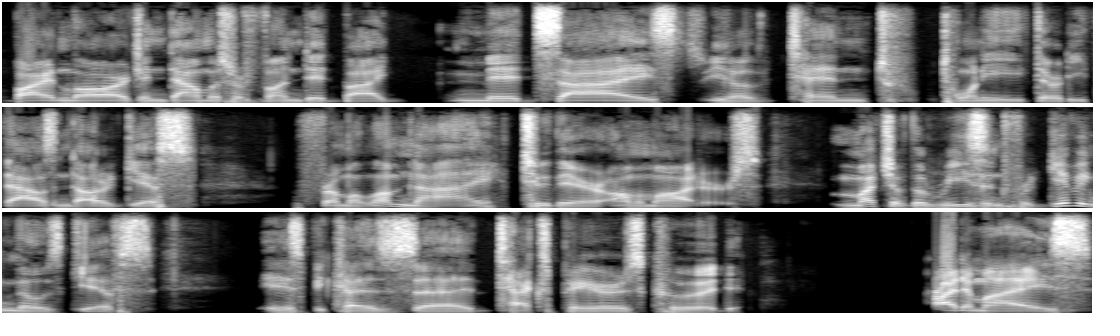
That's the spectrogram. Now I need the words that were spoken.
by and large endowments were funded by mid-sized, you know, 10, 20, 30,000 dollar gifts from alumni to their alma maters. Much of the reason for giving those gifts is because uh, taxpayers could itemize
